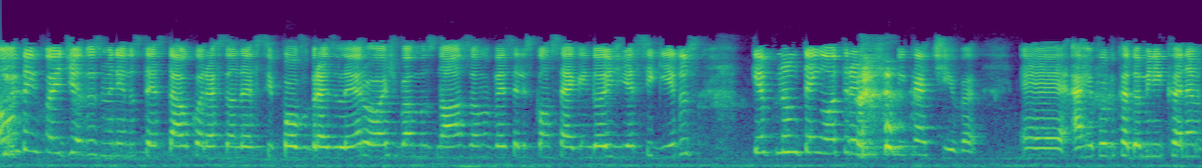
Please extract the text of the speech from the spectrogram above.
Ontem foi dia dos meninos testar o coração desse povo brasileiro. Hoje vamos nós, vamos ver se eles conseguem dois dias seguidos, porque não tem outra justificativa. É, a República Dominicana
